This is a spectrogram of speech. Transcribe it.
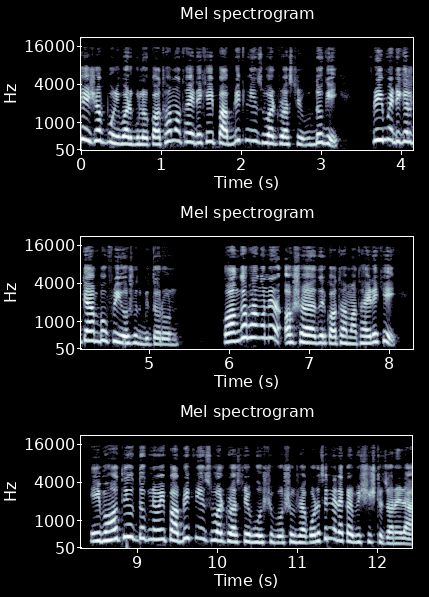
সেই সব পরিবারগুলোর কথা মাথায় রেখেই পাবলিক নিউজ ওয়ার্ল্ড ট্রাস্টের উদ্যোগে ফ্রি মেডিকেল ক্যাম্প ও ফ্রি ওষুধ বিতরণ। গঙ্গা ভাঙনের অসহায়দের কথা মাথায় রেখে এই মহতি উদ্যোগ নেমে পাবলিক নিউজ ওয়ার্ল্ড ট্রাস্টের ভূয়সী প্রশংসা করেছেন এলাকার বিশিষ্টজনেরা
